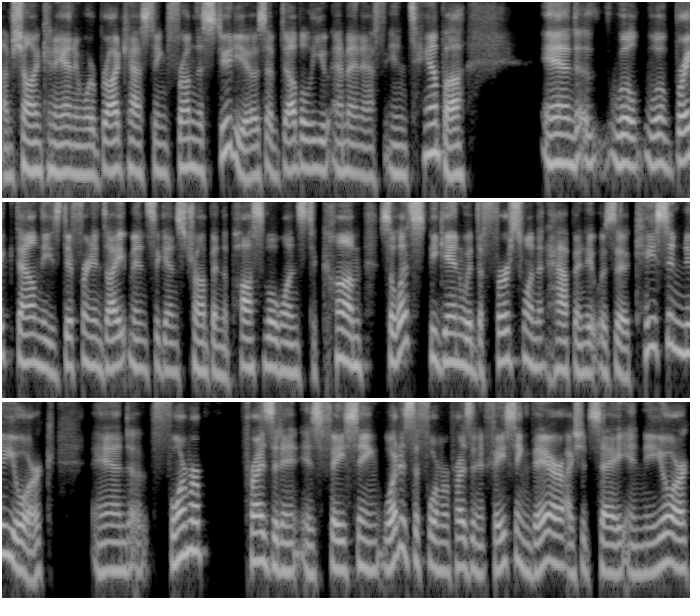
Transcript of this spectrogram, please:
I'm Sean Kinane, and we're broadcasting from the studios of WMNF in Tampa and uh, we'll we'll break down these different indictments against Trump and the possible ones to come. So let's begin with the first one that happened. It was a case in New York, and a former president is facing what is the former president facing there, I should say, in New York,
